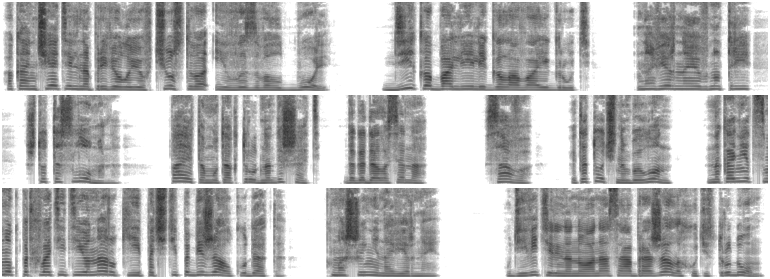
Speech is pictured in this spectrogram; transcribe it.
окончательно привел ее в чувство и вызвал боль. Дико болели голова и грудь. Наверное, внутри что-то сломано, поэтому так трудно дышать, догадалась она. Сава, это точно был он, наконец смог подхватить ее на руки и почти побежал куда-то. К машине, наверное. Удивительно, но она соображала, хоть и с трудом.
